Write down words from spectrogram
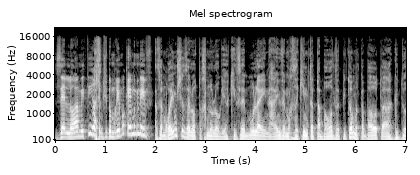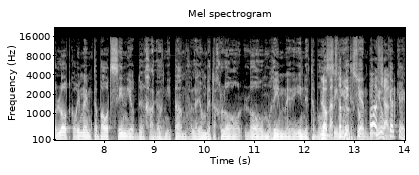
זה לא אמיתי, או שהם פשוט אומרים, אוקיי, מגניב. אז הם רואים שזה לא טכנולוגיה, כי זה מול העיניים, ומחזיקים את הטבעות, ופתאום הטבעות הגדולות, קוראים להן טבעות סיניות, דרך אגב, מפעם, אבל היום בטח לא, לא אומרים, הנה טבעות לא, סיניות. לא, בארצות הברית אסור, כן, פה אפשר. כן, כן.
